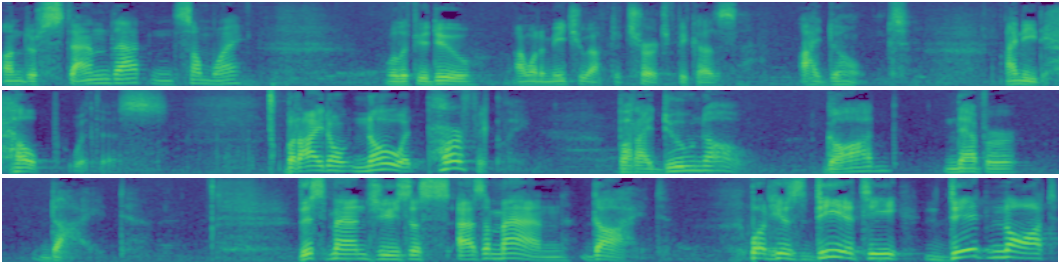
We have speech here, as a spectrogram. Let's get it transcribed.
understand that in some way? Well, if you do, I want to meet you after church because I don't. I need help with this. But I don't know it perfectly. But I do know God never died. This man, Jesus, as a man, died. But his deity did not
